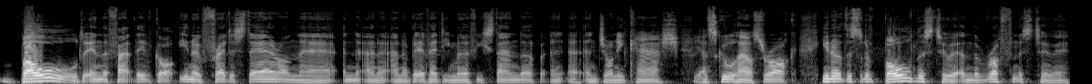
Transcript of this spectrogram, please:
bold in the fact they've got you know Fred Astaire on there and and a, and a bit of Eddie Murphy stand up and, and Johnny Cash Yeah. and Schoolhouse Rock. You know the sort of boldness to it and the roughness to it,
